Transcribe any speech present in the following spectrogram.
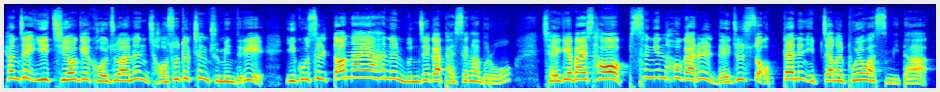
현재 이 지역에 거주하는 저소득층 주민들이 이곳을 떠나야 하는 문제가 발생하므로 재개발 사업 승인 허가를 내줄 수 없다는 입장을 보여왔습니다.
